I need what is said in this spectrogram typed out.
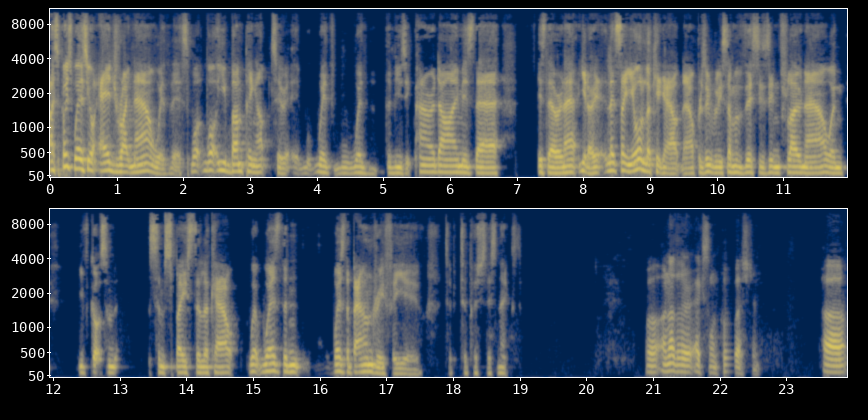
I suppose where's your edge right now with this? What what are you bumping up to with with the music paradigm? Is there is there an you know let's say you're looking out now. Presumably some of this is in flow now, and you've got some some space to look out. Where, where's the where's the boundary for you to to push this next? Well, another excellent question. Uh,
